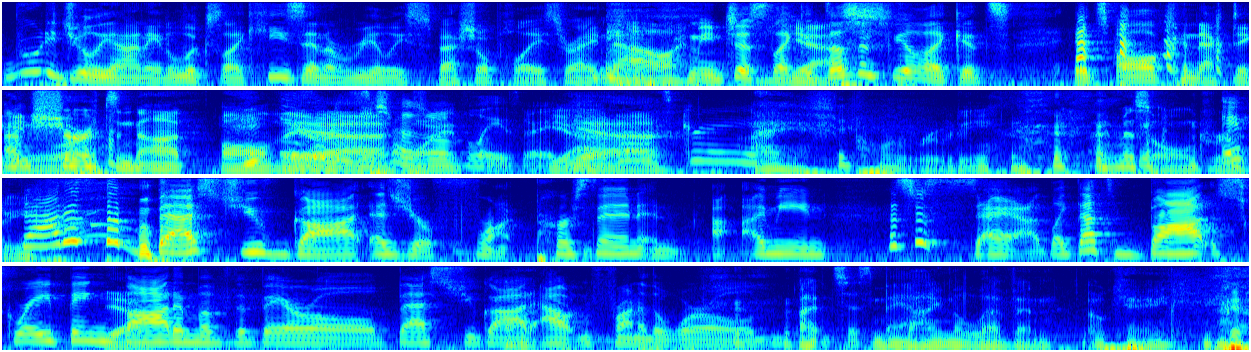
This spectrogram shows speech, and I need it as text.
Rudy Giuliani looks like he's in a really special place right now. I mean, just like it doesn't feel like it's it's all connecting. I'm anymore. sure it's not all there Yeah. at this Special point. place right yeah. now. Yeah. That's great. I, poor Rudy. I miss old Rudy. if Rudy. that is the best you've got as your front person, and I- I mean, it's just sad. Like that's bot scraping Yeah. bottom of the barrel, best you got out in front of the world. It's just bad. 9/11. Okay.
